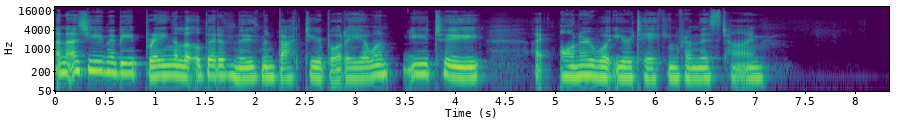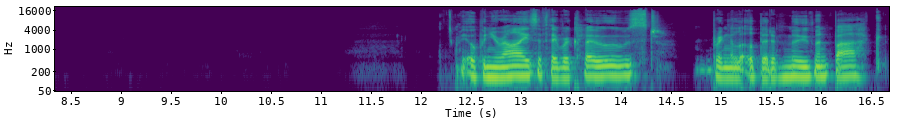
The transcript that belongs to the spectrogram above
And as you maybe bring a little bit of movement back to your body, I want you to like, honor what you're taking from this time. You open your eyes if they were closed, bring a little bit of movement back.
